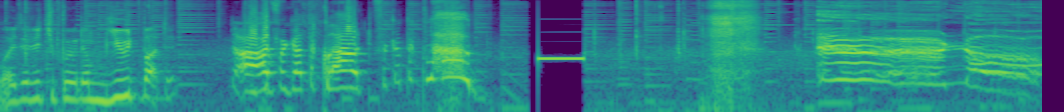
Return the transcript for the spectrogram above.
Why didn't you put a mute button? Ah, I forgot the cloud! I forgot the cloud! Uh, no!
